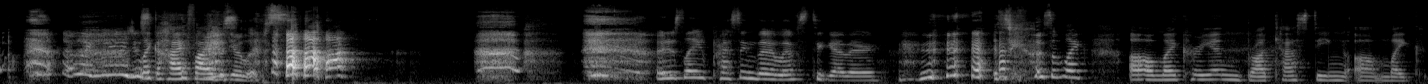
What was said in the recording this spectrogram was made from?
I'm like literally just like a high five with your lips. they're just like pressing their lips together. it's because of like um my Korean broadcasting um like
